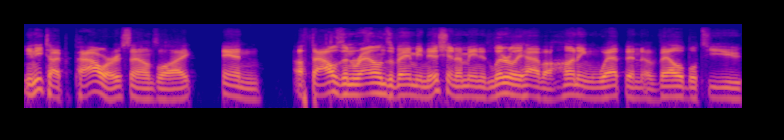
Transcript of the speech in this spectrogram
any type of power. It sounds like, and a thousand rounds of ammunition. I mean, it literally have a hunting weapon available to you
